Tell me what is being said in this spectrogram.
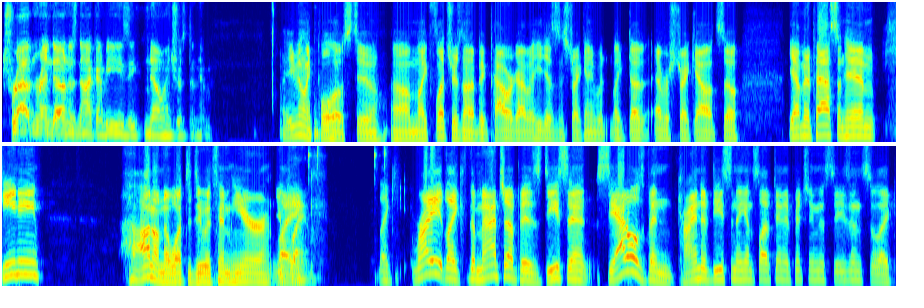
Trout and Rendon is not going to be easy. No interest in him. Even like Pujols too. Um, like Fletcher's not a big power guy, but he doesn't strike anybody like does ever strike out. So yeah, I'm gonna pass on him. Heaney, I don't know what to do with him here. You like, like right, like the matchup is decent. Seattle's been kind of decent against left-handed pitching this season, so like.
